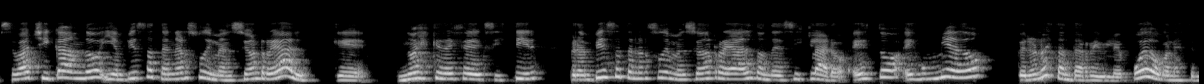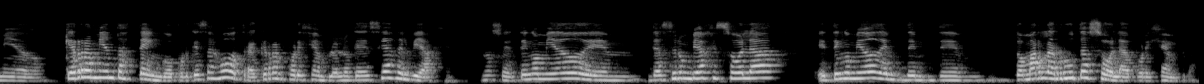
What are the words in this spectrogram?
se va achicando y empieza a tener su dimensión real, que no es que deje de existir, pero empieza a tener su dimensión real donde decís, claro, esto es un miedo pero no es tan terrible, puedo con este miedo. ¿Qué herramientas tengo? Porque esa es otra. ¿Qué, por ejemplo, lo que decías del viaje. No sé, tengo miedo de, hacer un viaje sola, eh, tengo miedo de, tomar la ruta sola, por ejemplo,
